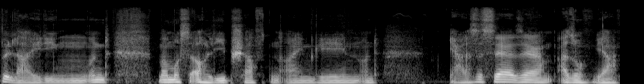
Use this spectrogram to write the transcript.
beleidigen und man muss auch Liebschaften eingehen und ja, das ist sehr, sehr, also ja,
